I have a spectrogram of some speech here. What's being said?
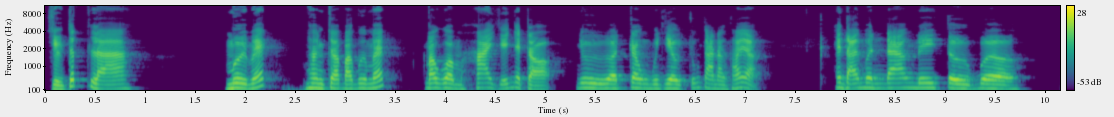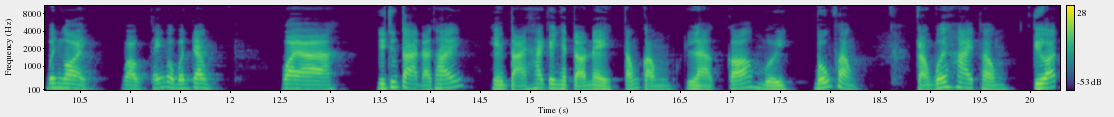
Diện tích là 10 mét nhân cho 30 mét, bao gồm hai dãy nhà trọ như ờ, trong video chúng ta đang thấy ạ. À. hiện tại mình đang đi từ bờ bên ngoài vào thánh vào bên trong. Và như chúng ta đã thấy hiện tại hai căn nhà trọ này tổng cộng là có 14 phòng cộng với hai phòng kiosk.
